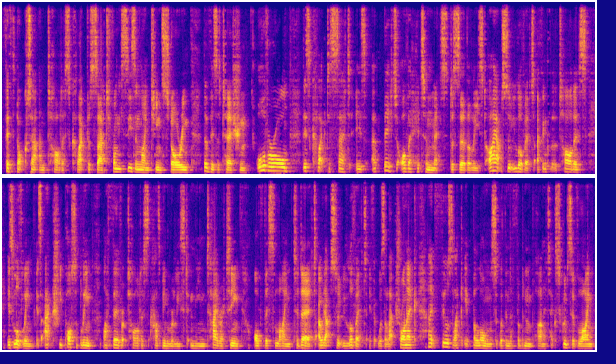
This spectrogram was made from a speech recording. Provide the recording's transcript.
5th Doctor and TARDIS collector set from the season 19 story, The Visitation. Overall, this collector set is a bit of a hit and miss, to say the least. I absolutely love it. I think that the TARDIS is lovely. It's actually possibly my favourite TARDIS has been released in the entirety of this line to date. I would absolutely love it if it was electronic, and it feels like it belongs within the Forbidden Planet exclusive line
